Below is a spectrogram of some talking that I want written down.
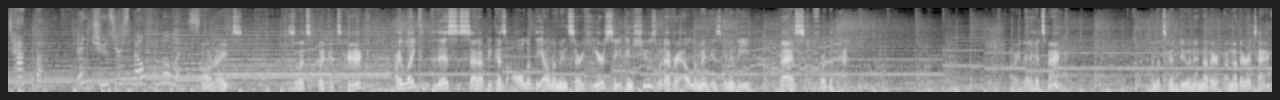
attack button, then choose your spell from the list. All right. So let's click attack. I like this setup because all of the elements are here, so you can choose whatever element is going to be best for the pet. All right, that hits back. And let's go do an another another attack.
